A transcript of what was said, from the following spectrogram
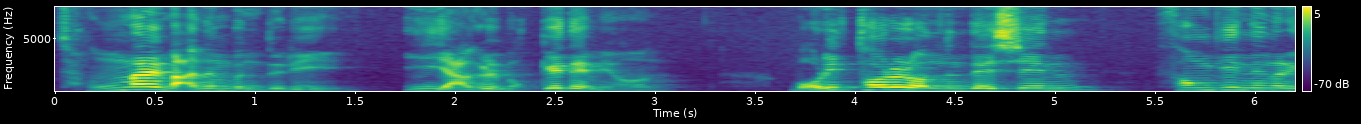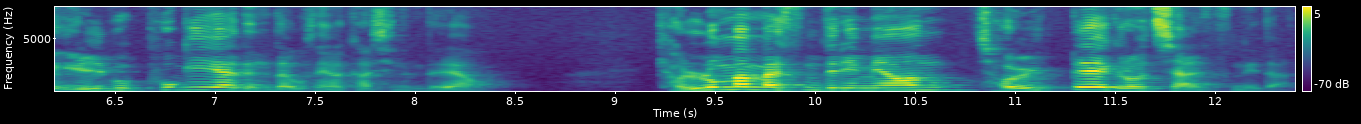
정말 많은 분들이 이 약을 먹게 되면 머리털을 얻는 대신 성기능을 일부 포기해야 된다고 생각하시는데요. 결론만 말씀드리면 절대 그렇지 않습니다.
